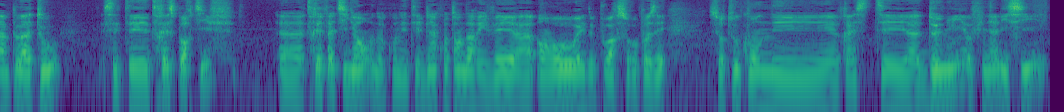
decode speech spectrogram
un peu à tout. C'était très sportif, euh, très fatigant, donc on était bien content d'arriver euh, en haut et de pouvoir se reposer. Surtout qu'on est resté euh, deux nuits au final ici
